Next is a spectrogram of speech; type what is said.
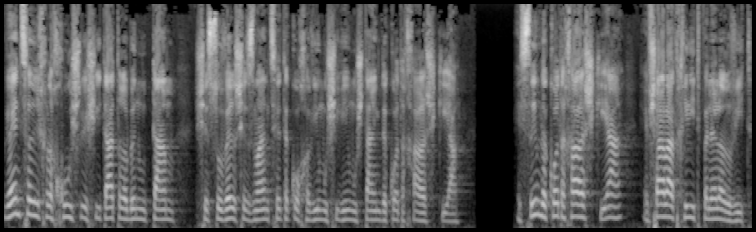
ואין צריך לחוש לשיטת רבנו תם, שסובר שזמן צאת הכוכבים הוא 72 דקות אחר השקיעה. 20 דקות אחר השקיעה אפשר להתחיל להתפלל ערבית,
